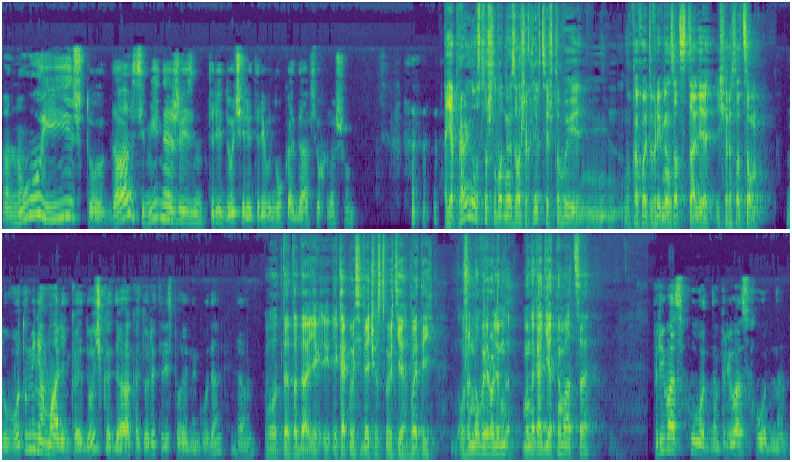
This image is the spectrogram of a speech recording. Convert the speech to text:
Ну и что? Да, семейная жизнь, три дочери, три внука, да, все хорошо. А я правильно услышал в одной из ваших лекций, что вы ну, какое-то время назад стали еще раз отцом? Ну вот у меня маленькая дочка, да, которой три с половиной года, да. Вот это да. И, и как вы себя чувствуете в этой уже новой роли многодетного отца? Превосходно, превосходно.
